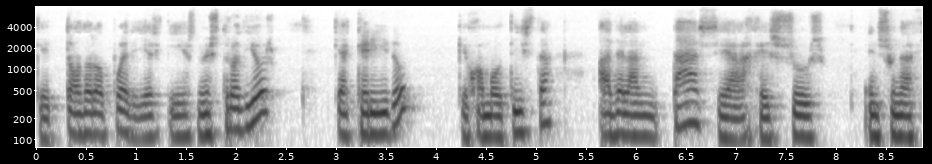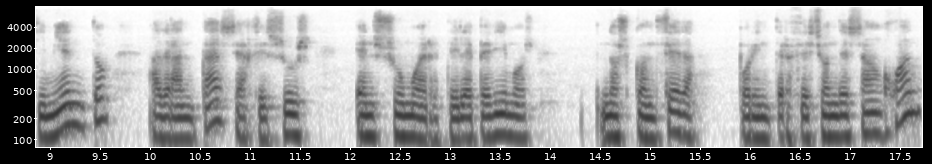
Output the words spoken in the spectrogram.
que todo lo puede y es, y es nuestro Dios que ha querido que Juan Bautista adelantase a Jesús en su nacimiento adelantase a Jesús en su muerte y le pedimos nos conceda por intercesión de San Juan,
